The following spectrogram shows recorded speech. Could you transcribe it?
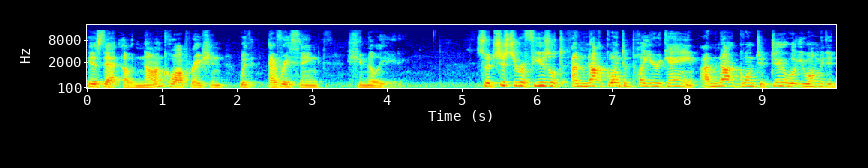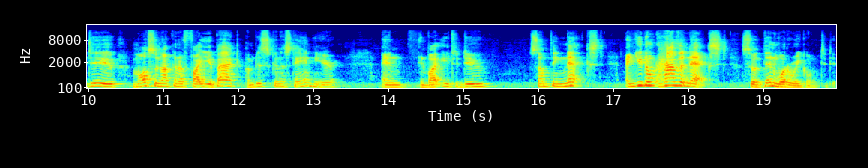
is that of non cooperation with everything humiliating. So it's just a refusal to, I'm not going to play your game. I'm not going to do what you want me to do. I'm also not going to fight you back. I'm just going to stand here and invite you to do something next. And you don't have a next. So then what are we going to do?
